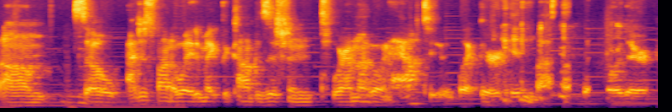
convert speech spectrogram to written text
Um, so I just find a way to make the composition to where I'm not going to have to, like they're hidden by something or they're,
